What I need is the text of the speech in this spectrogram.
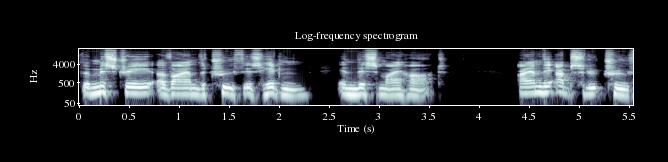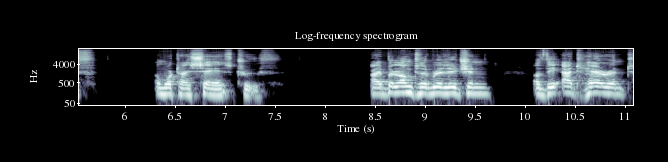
The mystery of I am the truth is hidden in this my heart. I am the absolute truth, and what I say is truth. I belong to the religion of the adherent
